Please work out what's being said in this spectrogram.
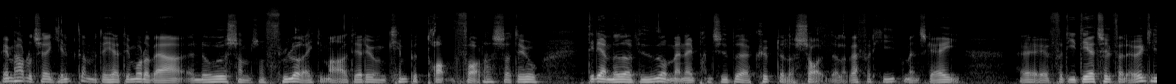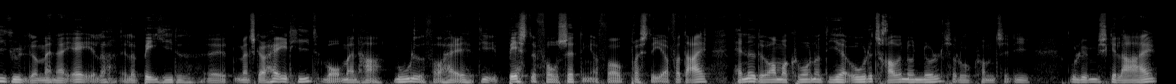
Hvem har du til at hjælpe dig med det her? Det må da være noget, som, som fylder rigtig meget. Det er, det er jo en kæmpe drøm for dig, så det er jo det der med at vide, om man er i princippet er købt eller solgt, eller hvad for et heat man skal i. Øh, fordi i det her tilfælde er jo ikke ligegyldigt, om man er A- eller, eller B-heatet. Øh, man skal jo have et heat, hvor man har mulighed for at have de bedste forudsætninger for at præstere. For dig handlede det om at komme under de her 38.00, så du komme til de olympiske lege.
